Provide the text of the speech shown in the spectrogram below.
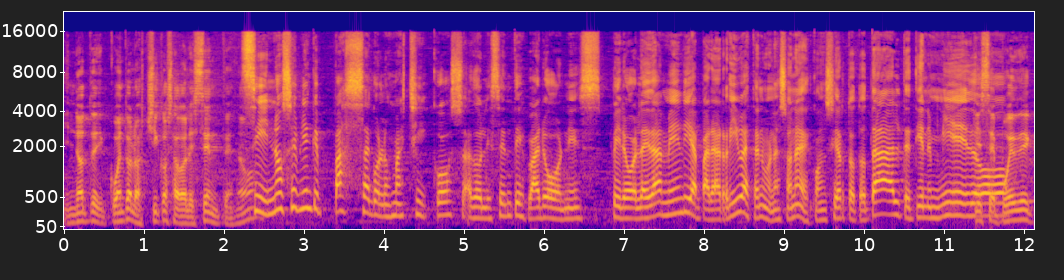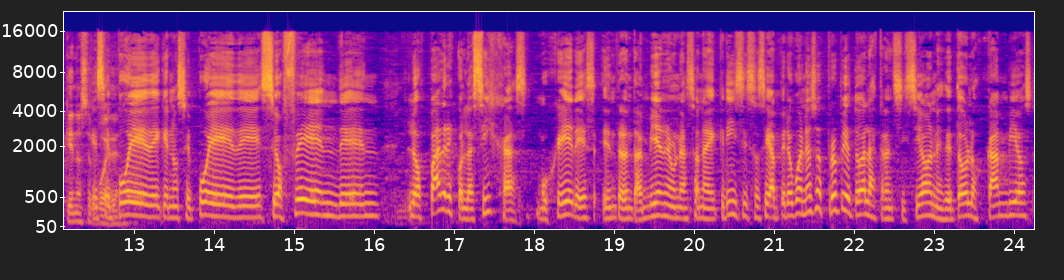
Y no te cuento a los chicos adolescentes, ¿no? Sí, no sé bien qué pasa con los más chicos, adolescentes varones, pero la edad media para arriba están en una zona de desconcierto total, te tienen miedo. ¿Qué se puede, qué no se puede? Que se puede, que no se puede, se ofenden los padres con las hijas, mujeres, entran también en una zona de crisis, o sea, pero bueno, eso es propio de todas las transiciones, de todos los cambios,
